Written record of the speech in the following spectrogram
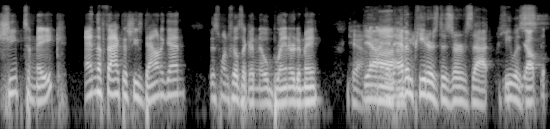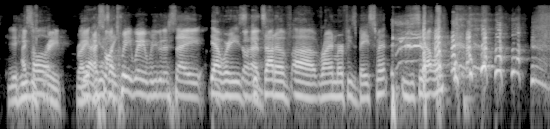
cheap to make and the fact that she's down again this one feels like a no-brainer to me Yeah. Yeah. and Uh, Evan Peters deserves that. He was yep yeah, he I was saw- great right yeah, i saw like- a tweet wait were you gonna say Yeah, where he Go ahead. gets out of uh, Ryan Murphy's basement. Did you see that one?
